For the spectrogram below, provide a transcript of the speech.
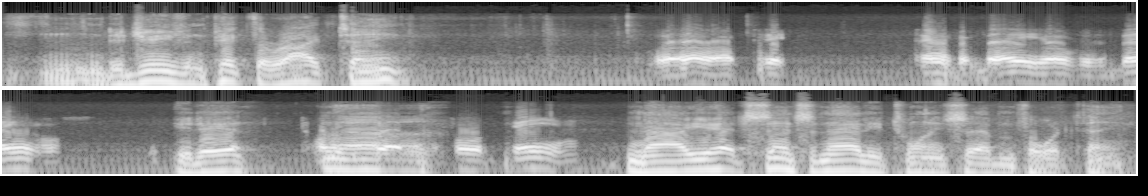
Mm, did you even pick the right team? Well, I picked Tampa Bay over the Bengals, You did? 27 to 14. No, you had Cincinnati 27-14.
